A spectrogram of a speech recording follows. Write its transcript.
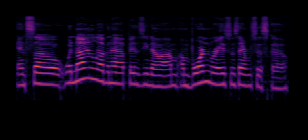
And so when 9 11 happens, you know, I'm, I'm born and raised in San Francisco,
